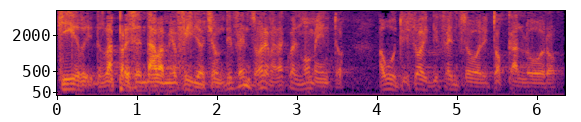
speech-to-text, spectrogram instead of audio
chi rappresentava mio figlio, c'è un difensore, ma da quel momento ha avuto i suoi difensori, tocca a loro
